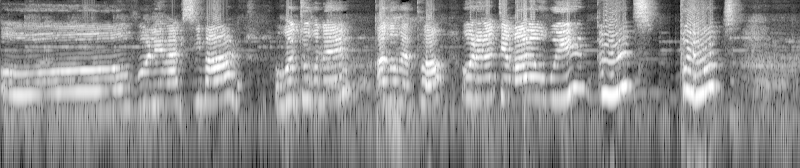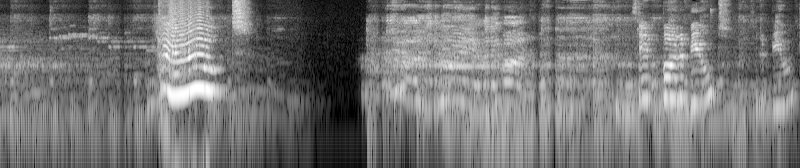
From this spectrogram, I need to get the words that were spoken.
Oh, voler maximal. Retourner. Ah non, même pas. Oh, le latéral, oh oui. But. But. But. C'est pas le but. C'est le but.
